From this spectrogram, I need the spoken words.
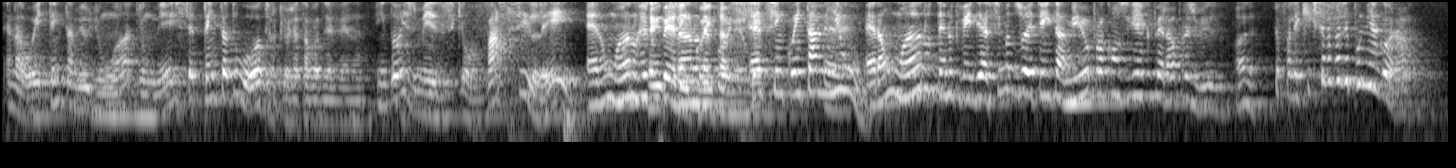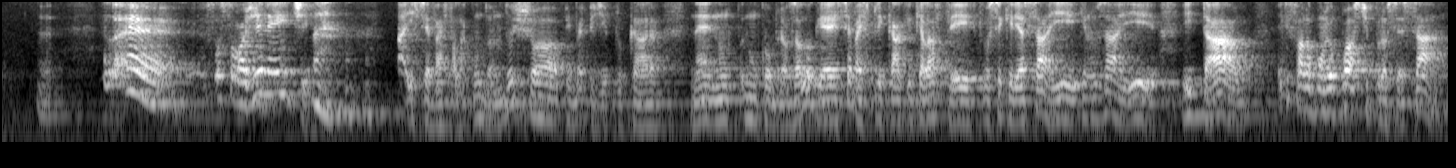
Era 80 mil de um, ano, de um mês, 70 do outro que eu já estava devendo. Em dois meses que eu vacilei. Era um ano recuperando depois. Mil. 150 mil. É, era um ano tendo que vender acima dos 80 mil para conseguir recuperar o prejuízo. Olha. Eu falei: o que, que você vai fazer por mim agora? Ela é. Eu sou só a gerente. Aí você vai falar com o dono do shopping, vai pedir para o cara né, não, não cobrar os aluguéis, você vai explicar o que ela fez, que você queria sair, que não sair e tal. Ele fala: Bom, eu posso te processar?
